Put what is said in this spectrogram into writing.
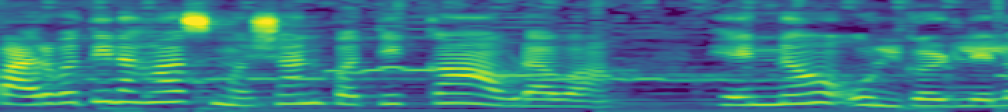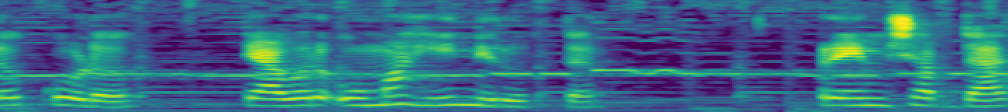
पार्वतीला हा स्मशानपती का आवडावा हे न उलगडलेलं कोडं त्यावर उमाही निरुत्तर. प्रेम शब्दात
